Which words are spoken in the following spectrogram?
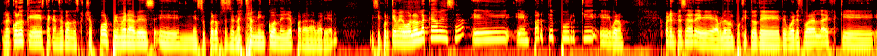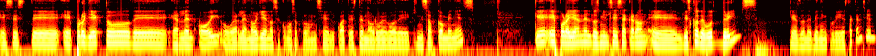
recuerdo que esta canción cuando la escuché por primera vez eh, me super obsesioné también con ella para variar. Y sí, porque me voló la cabeza, eh, en parte porque, bueno, para empezar, eh, hablando un poquito de, de Where is Alive, que es este eh, proyecto de Erlen Oy, o Erlen Oye, no sé cómo se pronuncia el cuate este noruego de Kings of Convenience, que eh, por allá en el 2006 sacaron eh, el disco debut Dreams, que es donde viene incluida esta canción.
